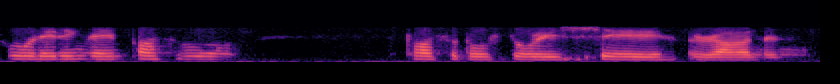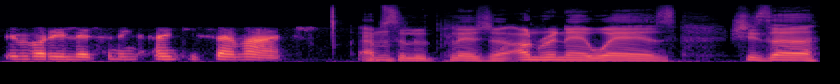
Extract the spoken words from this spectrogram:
for letting the impossible possible stories share around and everybody listening. Thank you so much. Absolute pleasure. Anrune Weyers, she's a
